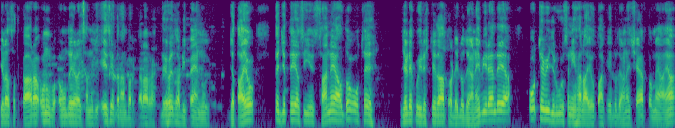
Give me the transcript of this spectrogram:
ਜਿਹੜਾ ਸਤਿਕਾਰ ਆ, ਉਹਨੂੰ ਆਉਂਦੇ ਵਾਲੇ ਸਮੇਂ 'ਚ ਇਸੇ ਤਰ੍ਹਾਂ ਬਰਕਰਾਰ ਰੱਖਦੇ ਹੋਏ ਸਾਡੀ ਭੈਣ ਨੂੰ ਜਤਾਇਓ। ਤੇ ਜਿੱਥੇ ਅਸੀਂ ਸਾਹਨੇਵਾਲ ਤੋਂ ਉੱਥੇ ਜਿਹੜੇ ਕੋਈ ਰਿਸ਼ਤੇਦਾਰ ਤੁਹਾਡੇ ਲੁਧਿਆਣੇ ਵੀ ਰਹਿੰਦੇ ਆ, ਉੱਥੇ ਵੀ ਜ਼ਰੂਰ ਸੁਨੇਹਾ ਲਾਇਓ ਤਾਂ ਕਿ ਲੁਧਿਆਣੇ ਸ਼ਹਿਰ ਤੋਂ ਮੈਂ ਆਇਆ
